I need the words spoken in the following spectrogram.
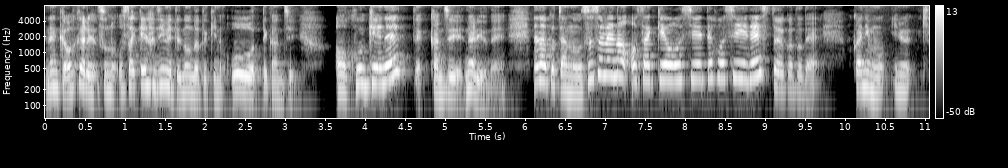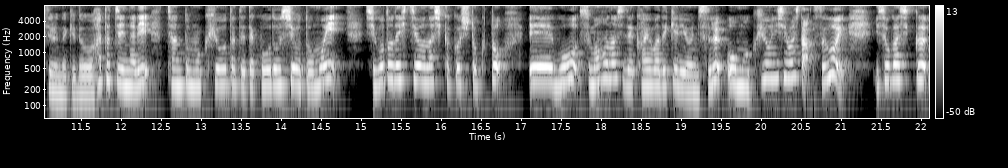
なんかわかる？そのお酒初めて飲んだ時のおーって感じ。あ、こういう系ねって感じになるよね。ななこちゃんのおすすめのお酒を教えてほしいです。ということで、他にもいる、来てるんだけど、二十歳になり、ちゃんと目標を立てて行動しようと思い、仕事で必要な資格取得と、英語をスマホなしで会話できるようにするを目標にしました。すごい忙しく、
